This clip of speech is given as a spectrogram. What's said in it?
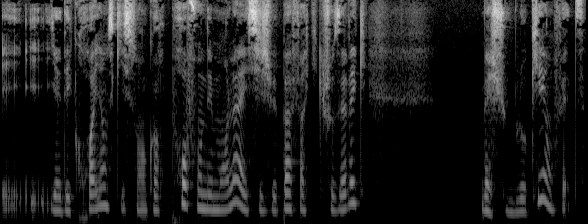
il y a des croyances qui sont encore profondément là et si je vais pas faire quelque chose avec, ben je suis bloquée en fait.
